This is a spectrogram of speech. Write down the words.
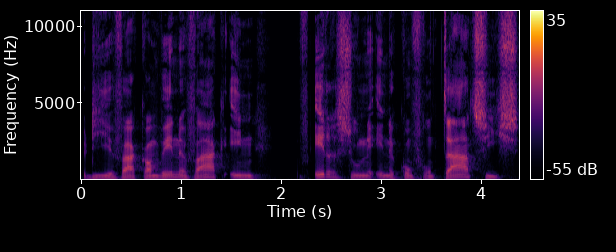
die je vaak kan winnen. Vaak in eerdere seizoenen in de confrontaties...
